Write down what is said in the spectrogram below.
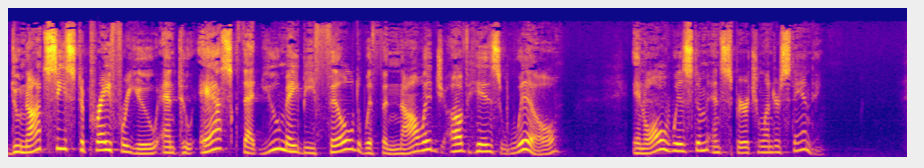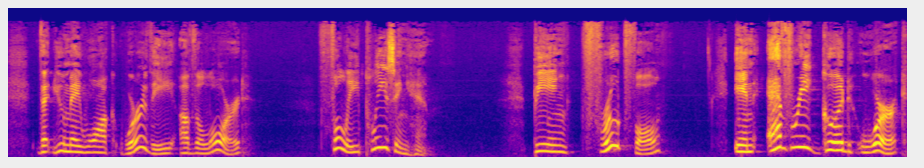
do not cease to pray for you and to ask that you may be filled with the knowledge of his will in all wisdom and spiritual understanding, that you may walk worthy of the Lord, fully pleasing him, being fruitful in every good work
